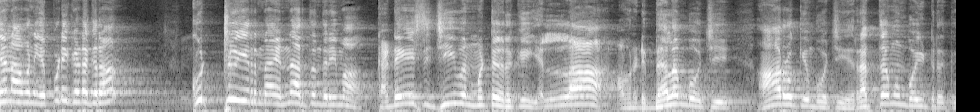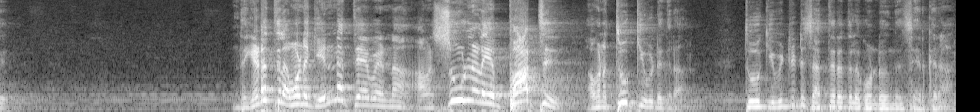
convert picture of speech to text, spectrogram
ஏன்னா அவன் எப்படி கிடக்குறான்? குற்றுயிர்னா என்ன அர்த்தம் தெரியுமா? கடைசி ஜீவன் மட்டும் இருக்கு. எல்லாம் அவனுடைய பலம் போச்சு ஆரோக்கியம் போச்சு ரத்தமும் போயிட்டு இருக்கு இந்த இடத்துல அவனுக்கு என்ன தேவைன்னா அவன் சூழ்நிலையை பார்த்து அவனை தூக்கி விடுகிறார் தூக்கி விட்டுட்டு சத்திரத்தில் கொண்டு வந்து சேர்க்கிறார்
